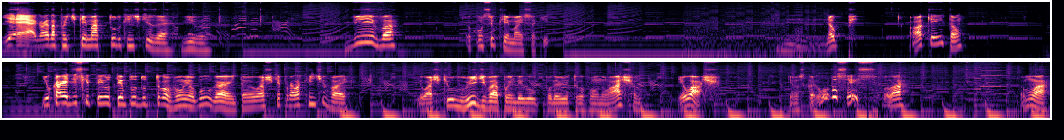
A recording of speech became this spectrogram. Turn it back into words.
Yeah, agora dá pra gente queimar tudo que a gente quiser. Viva. Viva! Eu consigo queimar isso aqui? Nope. Ok, então. E o cara disse que tem o Templo do Trovão em algum lugar, então eu acho que é pra lá que a gente vai. Eu acho que o Luigi vai aprender o poder do Trovão, não acham? Eu acho. Tem uns caras... Ou vocês, olá. Vamos lá.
